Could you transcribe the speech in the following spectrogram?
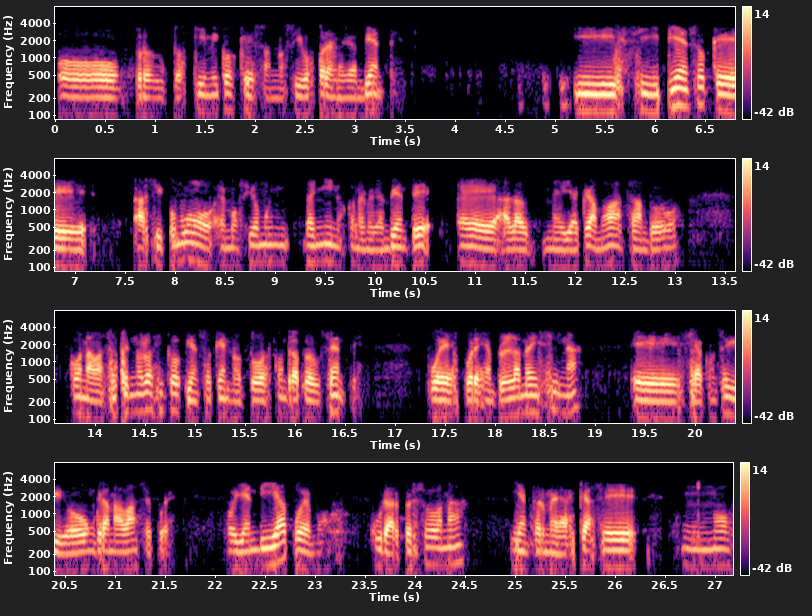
o productos químicos que son nocivos para el medio ambiente. Y si pienso que así como hemos sido muy dañinos con el medio ambiente, eh, a la medida que vamos avanzando con avances tecnológicos, pienso que no todo es contraproducente. Pues, por ejemplo, en la medicina eh, se ha conseguido un gran avance, pues. Hoy en día podemos curar personas y enfermedades que hace unos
